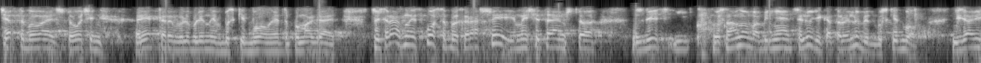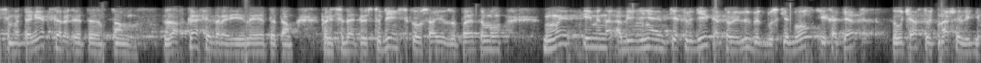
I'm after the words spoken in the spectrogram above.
Часто бывает, что очень ректоры влюблены в баскетбол, и это помогает. То есть разные способы хороши, и мы считаем, что здесь в основном объединяются люди, которые любят баскетбол. Независимо, это ректор, это там зав кафедры или это там председатель студенческого союза. Поэтому мы именно объединяем тех людей, которые любят баскетбол и хотят участвовать в нашей лиге.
